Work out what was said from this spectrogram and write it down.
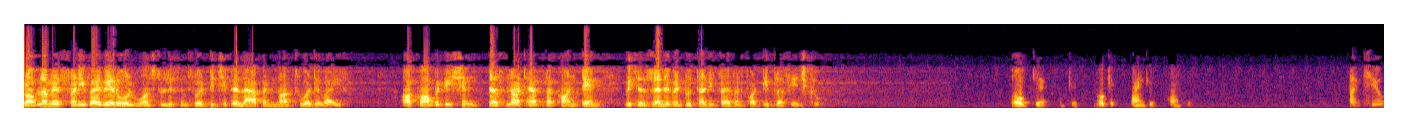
Problem is 25-year-old wants to listen through a digital app and not through a device. Our competition does not have the content which is relevant to 35 and 40 plus age group. Okay, okay, okay. Thank you, thank you. Thank you.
